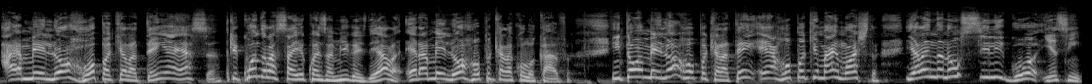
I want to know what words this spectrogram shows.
A melhor roupa que ela tem é essa. Porque quando ela saía com as amigas dela, era a melhor roupa que ela colocava. Então a melhor roupa que ela tem é a roupa que mais mostra. E ela ainda não se ligou. E assim,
